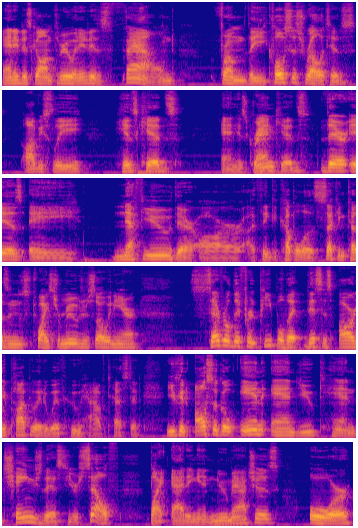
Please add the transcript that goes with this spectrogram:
and it has gone through and it is found from the closest relatives, obviously his kids and his grandkids. There is a nephew, there are, I think, a couple of second cousins twice removed or so in here. Several different people that this is already populated with who have tested. You can also go in and you can change this yourself by adding in new matches or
